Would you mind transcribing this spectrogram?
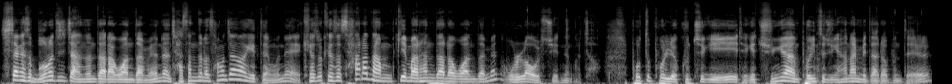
시장에서 무너지지 않는다라고 한다면은 자산들은 성장하기 때문에 계속해서 살아남기만 한다라고 한다면 올라올 수 있는 거죠. 포트폴리오 구축이 되게 중요한 포인트 중에 하나입니다, 여러분들.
